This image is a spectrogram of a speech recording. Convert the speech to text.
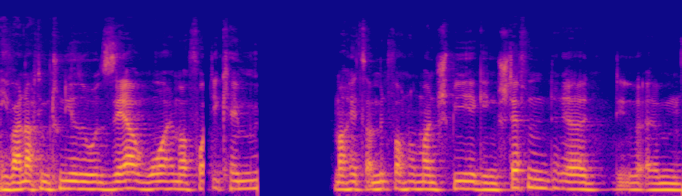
Ich war nach dem Turnier so sehr Warhammer 40k müde. Mache jetzt am Mittwoch nochmal ein Spiel hier gegen Steffen. Der, den, ähm,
